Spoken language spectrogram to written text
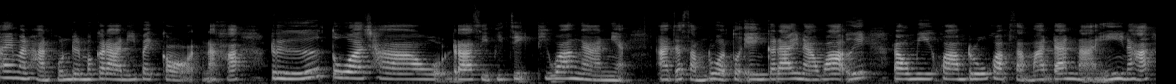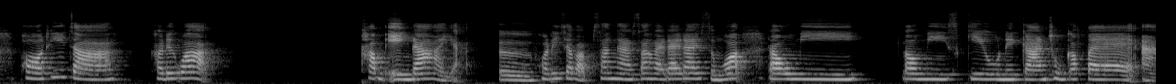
ให้มันผ่านพ้นเดือนมกรานี้ไปก่อนนะคะ หรือตัวชาวราศีพิจิกที่ว่างงานเนี่ยอาจจะสำรวจตัวเองก็ได้นะว่า เอ้ย เรามีความรู้ความสามารถด้านไหนนะคะ พอที่จะเขาเรียกว่าทำเองได้อะ เออพอที่จะแบบสร้างงานสร้างรายได้ได้ สมมติว่าเรามีเรามีสกิลในการชงกาแฟอะ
